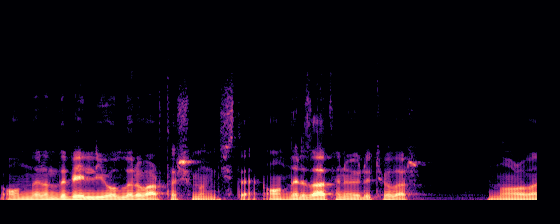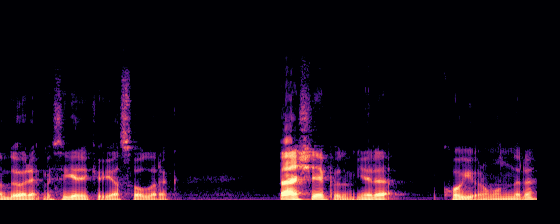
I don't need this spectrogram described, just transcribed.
Onların da belli yolları var taşımanın işte. Onları zaten öğretiyorlar. Normalde öğretmesi gerekiyor yasa olarak. Ben şey yapıyordum yere koyuyorum onları.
